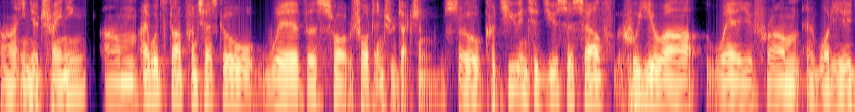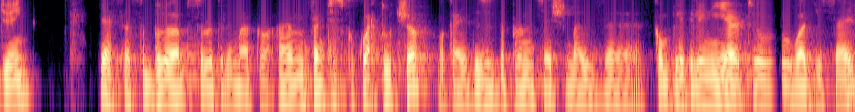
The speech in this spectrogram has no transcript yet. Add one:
uh, in your training. Um, I would start, Francesco, with a short, short, introduction. So, could you introduce yourself, who you are, where are you from, and what are you doing? Yes, absolutely, Marco. I'm Francesco Quartuccio. Okay, this is the pronunciation that is uh, completely near to what you said.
